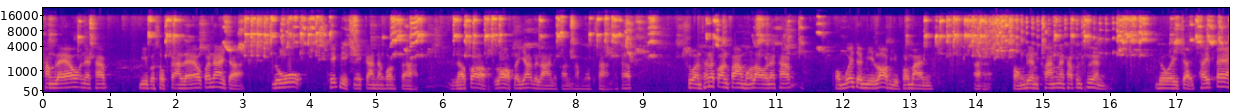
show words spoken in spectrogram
ทำแล้วนะครับ มีประสบการณ์แล้วก็น่าจะ รู้เทคนิคในการทำความสะอาดแล้วก็รอบระยะเวลาในการทำความสะอาดนะครับ ส่วนธนกรฟาร์มของเรานะครับ ผมก็จะมีรอบอยู่ประมาณสองเดือนครั้งนะครับเพื่อนๆ โดยจะใช้แป้ง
